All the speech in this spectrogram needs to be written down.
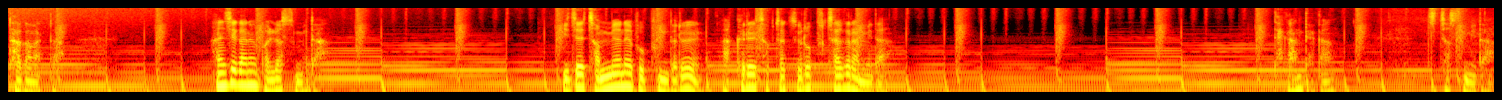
다 감았다. 한 시간은 걸렸습니다. 이제 전면의 부품들을 아크릴 접착제로 부착을 합니다. 대강대강 지쳤습니다.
